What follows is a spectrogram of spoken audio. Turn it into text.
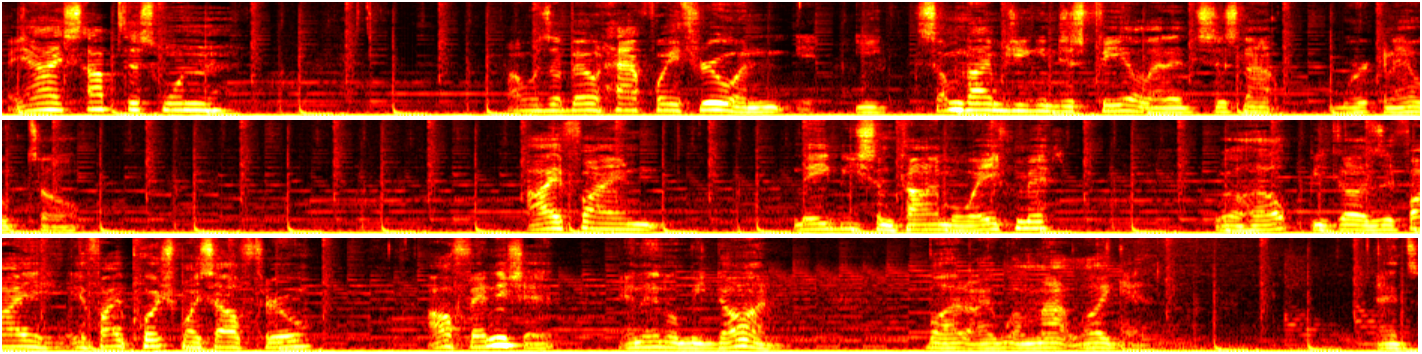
But yeah, I stopped this one. I was about halfway through, and you, sometimes you can just feel that it's just not working out. So I find maybe some time away from it will help because if I if I push myself through, I'll finish it and it'll be done but I will not like it. And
